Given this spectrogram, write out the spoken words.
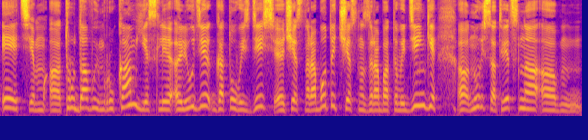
этим э, трудовым рукам, если люди готовы здесь э, честно работать, честно зарабатывать деньги, э, ну и, соответственно,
